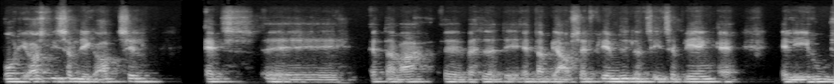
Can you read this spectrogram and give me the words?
hvor de også ligesom lægger op til, at øh, at der var, øh, hvad hedder det, at der blev afsat flere midler til etablering af, af lægehus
